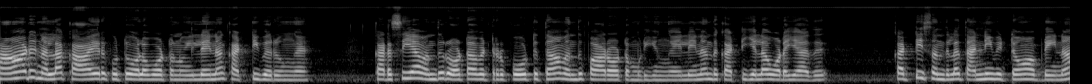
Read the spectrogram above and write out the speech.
காடு நல்லா காயிற கொட்டு உழவு ஓட்டணும். இல்லைன்னா கட்டி வருங்க. கடைசியாக வந்து ரோட்டாவெட்டர் போட்டு தான் வந்து பாரோட்ட முடியுங்க. இல்லைன்னா அந்த கட்டியெல்லாம் உடையாது. கட்டி சந்தில் தண்ணி விட்டோம் அப்படின்னா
